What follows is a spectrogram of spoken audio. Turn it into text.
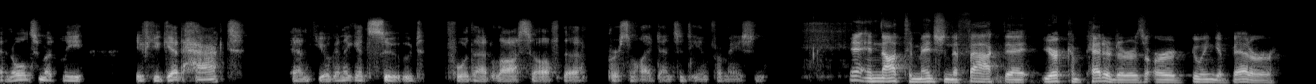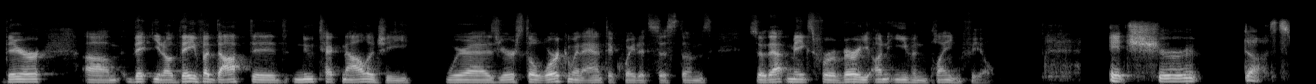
And ultimately, if you get hacked and you're going to get sued for that loss of the personal identity information. Yeah, and not to mention the fact that your competitors are doing it better. They're, um, they, you know, they've adopted new technology, whereas you're still working with antiquated systems. So that makes for a very uneven playing field. It sure does.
